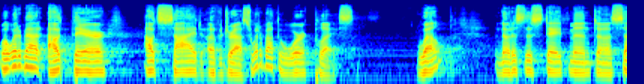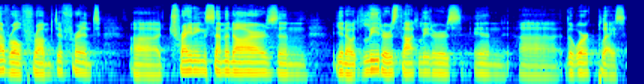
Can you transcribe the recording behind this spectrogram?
Well, what about out there, outside of dress? What about the workplace? Well, notice this statement, uh, several from different uh, training seminars and you know leaders, thought leaders in uh, the workplace.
